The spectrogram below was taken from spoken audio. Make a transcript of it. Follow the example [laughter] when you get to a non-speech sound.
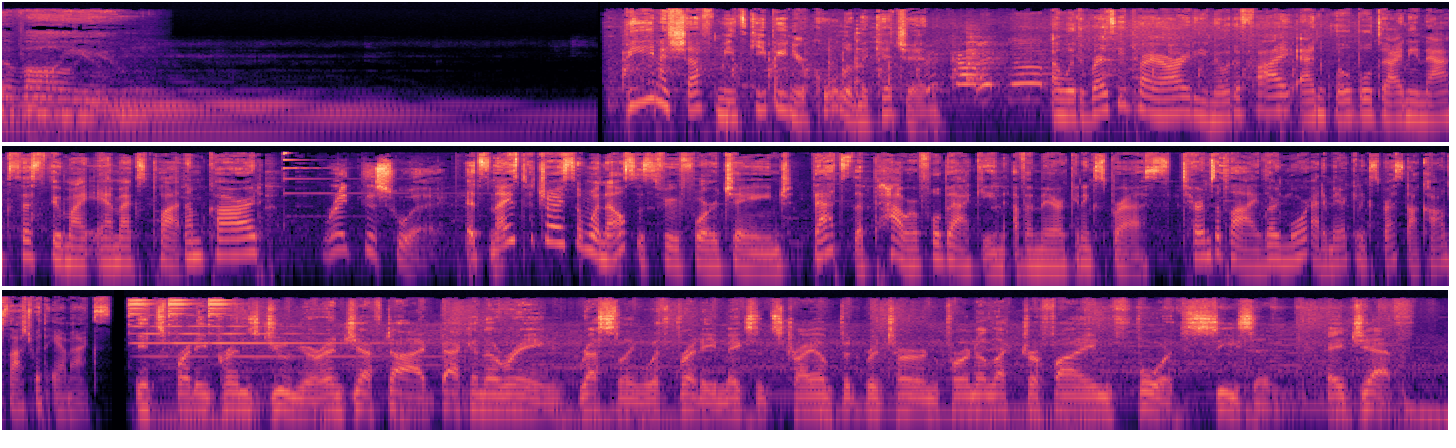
the volume. Being a chef means keeping your cool in the kitchen. And with Resy Priority Notify and Global Dining Access through my Amex Platinum card, Right this way. it's nice to try someone else's food for a change. That's the powerful backing of American Express. Terms apply. Learn more at americanexpress.com slash with Amex. It's Freddie Prinze Jr. and Jeff Dye back in the ring. Wrestling with Freddie makes its triumphant return for an electrifying fourth season. Hey, Jeff,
